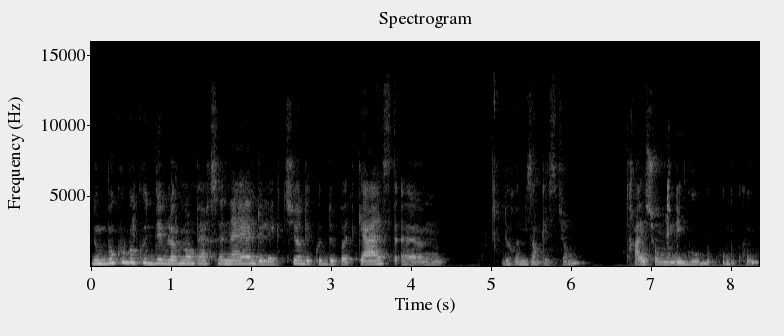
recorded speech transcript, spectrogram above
Donc, beaucoup, beaucoup de développement personnel, de lecture, d'écoute de podcasts, euh, de remise en question. Travail sur mon ego, beaucoup, beaucoup.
